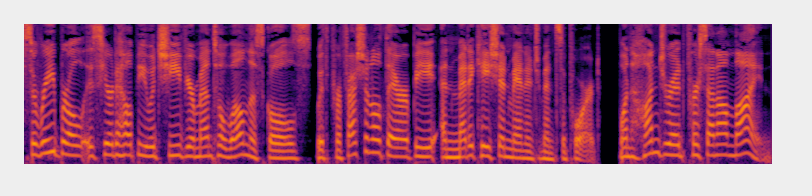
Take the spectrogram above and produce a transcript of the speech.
Cerebral is here to help you achieve your mental wellness goals with professional therapy and medication management support. 100% online.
